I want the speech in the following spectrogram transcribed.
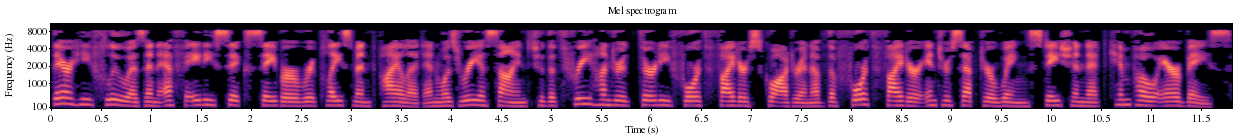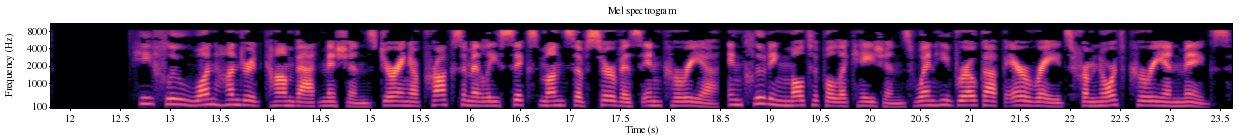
There he flew as an F-86 Sabre replacement pilot and was reassigned to the 334th Fighter Squadron of the 4th Fighter Interceptor Wing stationed at Kimpo Air Base. He flew 100 combat missions during approximately six months of service in Korea, including multiple occasions when he broke up air raids from North Korean MiGs.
